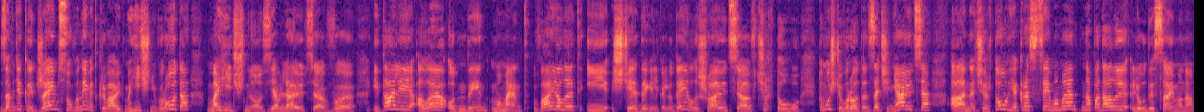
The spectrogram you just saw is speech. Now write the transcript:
Завдяки Джеймсу вони відкривають магічні ворота, магічно з'являються в Італії, але один момент Вайолет і ще декілька людей лишаються в чертогу, тому що ворота зачиняються. А на чертог якраз в цей момент нападали люди Саймона.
